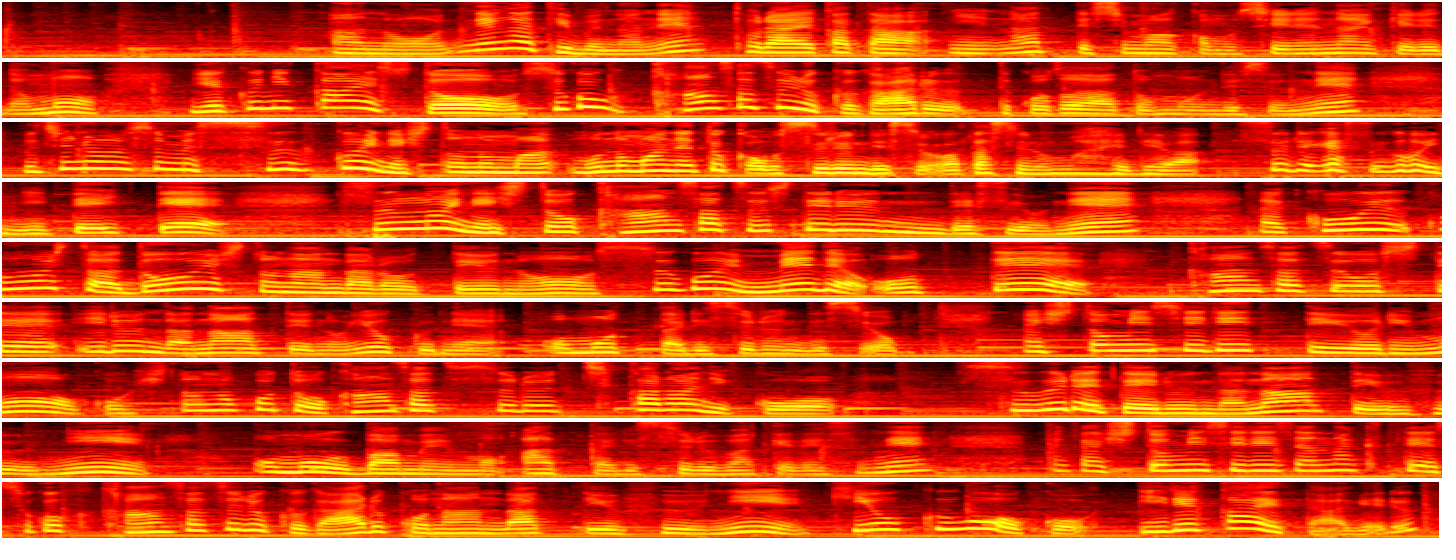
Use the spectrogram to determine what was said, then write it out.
あのネガティブなね捉え方になってしまうかもしれないけれども逆に返すとすごく観察力があるってことだと思うんですよね。うちの娘すっごいね人の、ま、モノマネとかをするんですよ私の前では。それがすごい似ていてすんごいね人を観察してるんですよね。だからこういうこの人はどういう人なんだろうっていうのをすごい目で追って観察をしているんだなっていうのをよくね思ったりするんですよ。人見知りっていうよりもこう人のことを観察する力にこう優れているんだなっていうふうに思う場面もあったりするわけですね。だから人見知りじゃなくてすごく観察力がある子なんだっていうふうに記憶をこう入れ替えてあげる。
